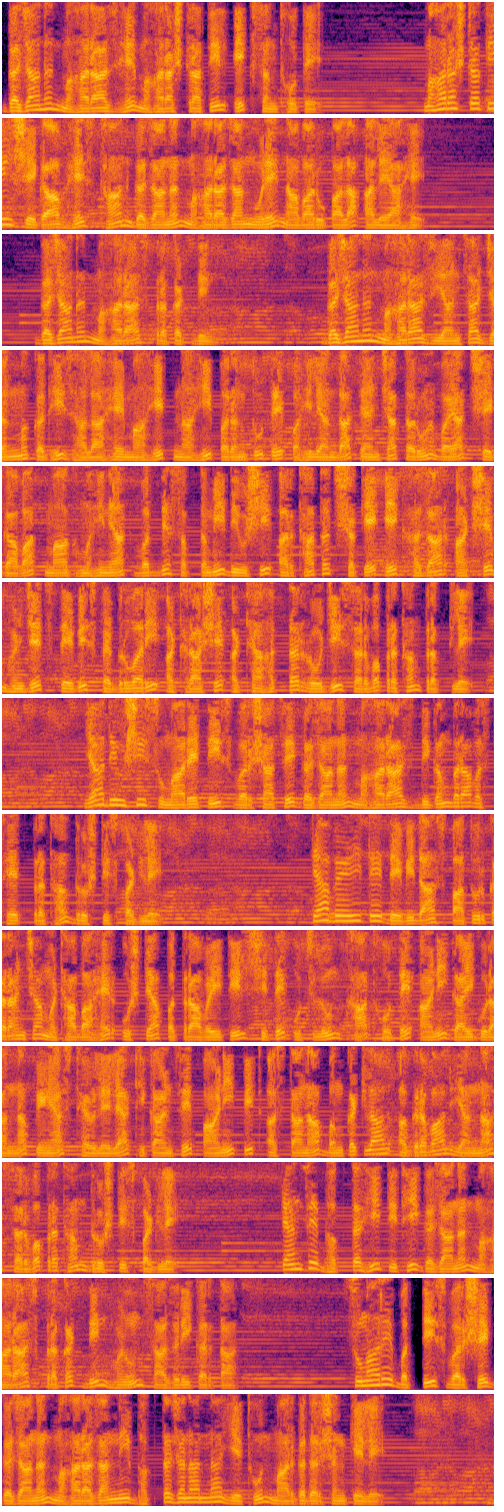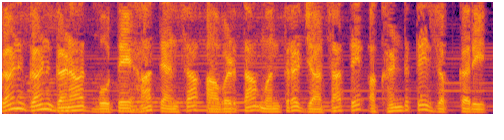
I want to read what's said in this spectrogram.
गजानन महाराज हे महाराष्ट्रातील एक संत होते. महाराष्ट्रातील शेगाव हे स्थान गजानन महाराजांमुळे नावारूपाला आले आहे. गजानन महाराज प्रकट दिन. गजानन महाराज यांचा जन्म कधी झाला हे माहीत नाही परंतु ते पहिल्यांदा त्यांच्या तरुण वयात शेगावात माघ महिन्यात वद्य सप्तमी दिवशी अर्थातच शके एक हजार आठशे म्हणजेच तेवीस फेब्रुवारी अठराशे अठ्याहत्तर रोजी सर्वप्रथम प्रकटले या दिवशी सुमारे तीस वर्षाचे गजानन महाराज दिगंबरावस्थेत प्रथम दृष्टीस पडले. त्यावेळी ते देवीदास पातुरकरांच्या मठाबाहेर उष्ट्या पत्रावळीतील शिते उचलून खात होते आणि गायगुरांना पिण्यास ठेवलेल्या ठिकाणचे पाणी पित असताना बंकटलाल अग्रवाल यांना सर्वप्रथम दृष्टीस पडले. त्यांचे भक्तही तिथी गजानन महाराज प्रकट दिन म्हणून साजरी करतात. सुमारे बत्तीस वर्षे गजानन महाराजांनी भक्तजनांना येथून मार्गदर्शन केले. गण गण गणात बोते हा त्यांचा आवडता मंत्र ज्याचा ते अखंड ते जप करीत.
